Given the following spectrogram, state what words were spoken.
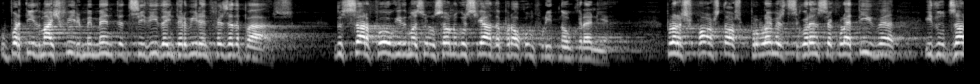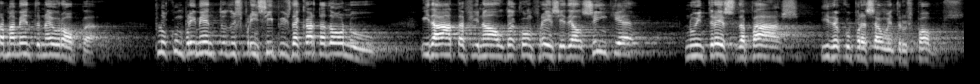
o partido mais firmemente decidido a intervir em defesa da paz, do cessar-fogo e de uma solução negociada para o conflito na Ucrânia, pela resposta aos problemas de segurança coletiva e do desarmamento na Europa, pelo cumprimento dos princípios da Carta da ONU e da ata final da Conferência de Helsínquia, no interesse da paz e da cooperação entre os povos.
